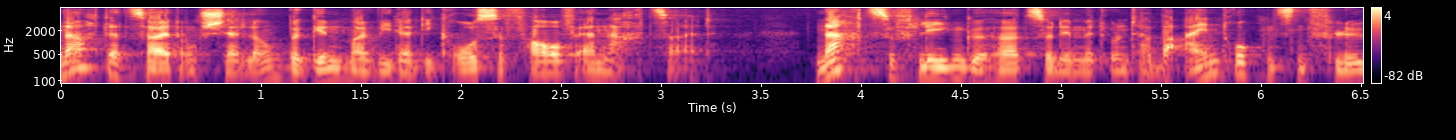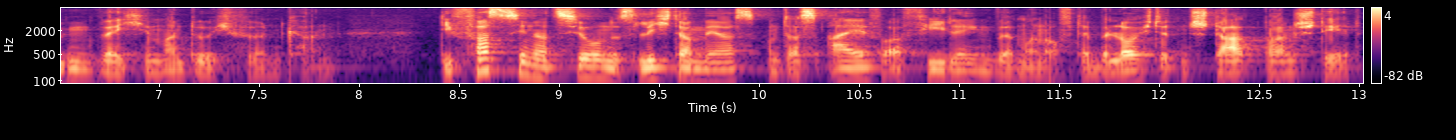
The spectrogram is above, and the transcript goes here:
Nach der Zeitumstellung beginnt mal wieder die große VfR-Nachtzeit. Nachts zu fliegen gehört zu den mitunter beeindruckendsten Flügen, welche man durchführen kann. Die Faszination des Lichtermeers und das IFA-Feeling, wenn man auf der beleuchteten Startbahn steht,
